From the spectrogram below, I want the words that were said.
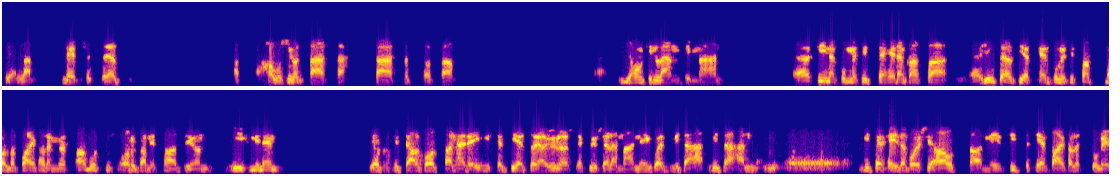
siellä metsässä ja halusivat päästä, päästä tota, johonkin lämpimään. Siinä kun me sitten heidän kanssaan juteltiin, että heidän tulisi sattumalta paikalle myös avustusorganisaation ihminen, joka sitten alkoi ottaa näiden ihmisten tietoja ylös ja kyselemään, niin kuin, että mitä, mitä hän, miten heitä voisi auttaa, niin sitten siihen paikalle tuli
